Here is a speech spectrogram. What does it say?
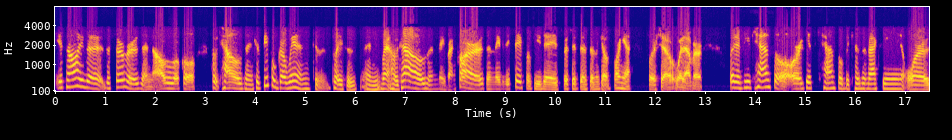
it's not only the the servers and all the local hotels, and because people go in to places and rent hotels and they rent cars and maybe they stay for a few days, especially if they're in Southern California for a show or whatever. But if you cancel or it gets canceled because of vaccine or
